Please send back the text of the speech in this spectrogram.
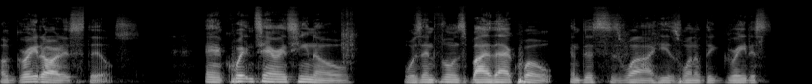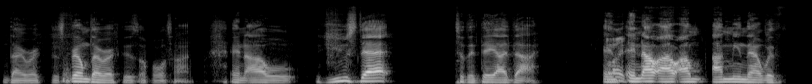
a great artist steals, and Quentin Tarantino was influenced by that quote, and this is why he is one of the greatest directors, film directors of all time, and I will use that to the day I die. And, Like- and now I, I'm, I mean that with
